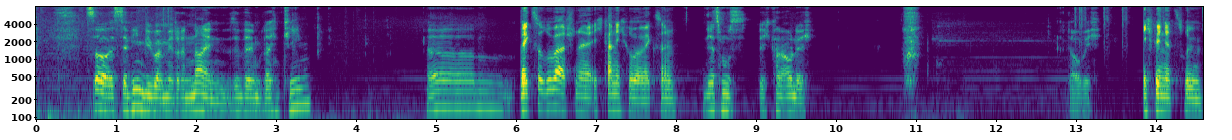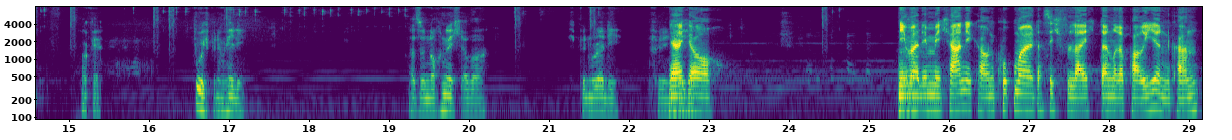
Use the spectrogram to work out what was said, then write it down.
So, ist der Wien bei mir drin? Nein. Sind wir im gleichen Team? Ähm, Wechsel rüber schnell. Ich kann nicht rüber wechseln. jetzt muss... Ich kann auch nicht. Glaube ich. Ich bin jetzt drüben. Okay. Uh, ich bin im Heli. Also noch nicht, aber... Ich bin ready Ja, ich auch. Nimm mal den Mechaniker und guck mal, dass ich vielleicht dann reparieren kann.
